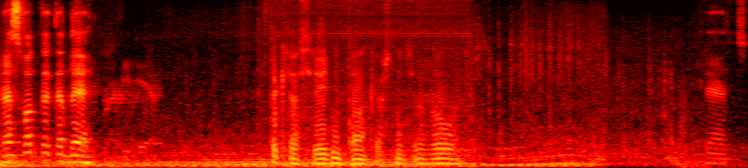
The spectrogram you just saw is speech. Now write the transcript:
Расходка КД. Так я средний танк, конечно, тяжелый. Блять.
